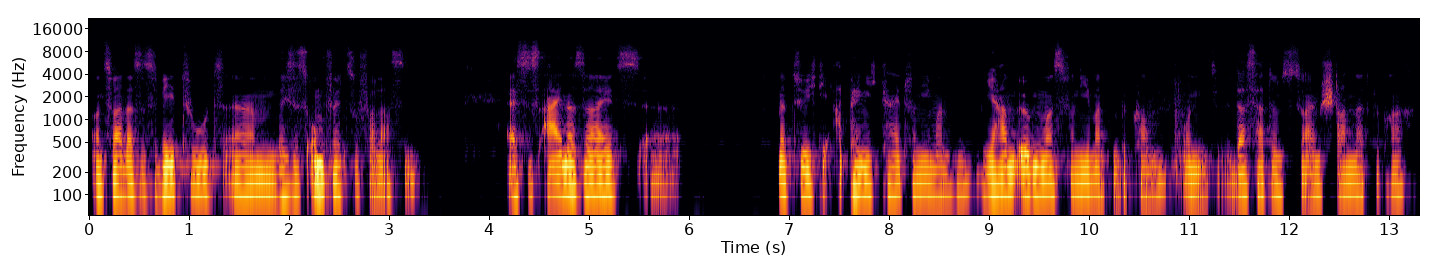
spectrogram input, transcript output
Und zwar, dass es weh tut, ähm, dieses Umfeld zu verlassen. Es ist einerseits äh, natürlich die Abhängigkeit von jemandem. Wir haben irgendwas von jemandem bekommen und das hat uns zu einem Standard gebracht.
